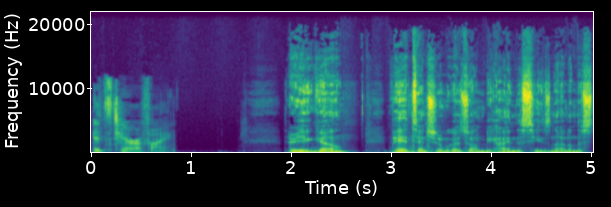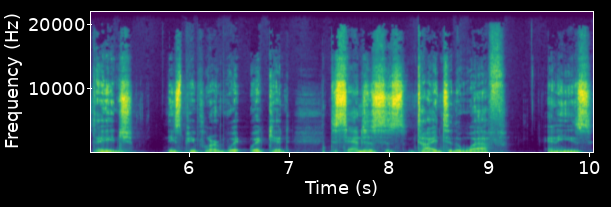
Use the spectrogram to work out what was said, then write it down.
it's terrifying. There you go. Pay attention to what goes on behind the scenes, not on the stage. These people are w- wicked. DeSantis is tied to the WEF, and he's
